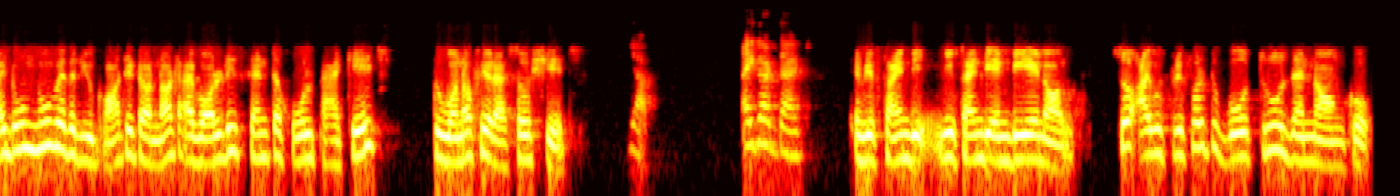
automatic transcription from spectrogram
I don't know whether you got it or not. I've already sent a whole package to one of your associates. Yeah, I got that. And we've signed the we've signed the NDA and all. So I would prefer to go through ZenOnco.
